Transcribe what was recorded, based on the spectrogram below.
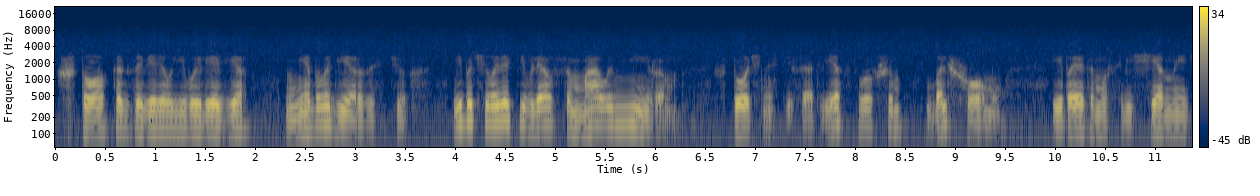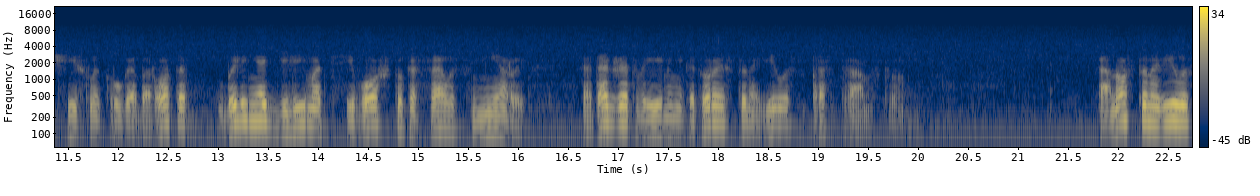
что, как заверил его Ильязер, не было дерзостью, ибо человек являлся малым миром, в точности соответствовавшим большому, и поэтому священные числа кругооборота были неотделимы от всего, что касалось меры, а также от времени, которое становилось пространством. Оно становилось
